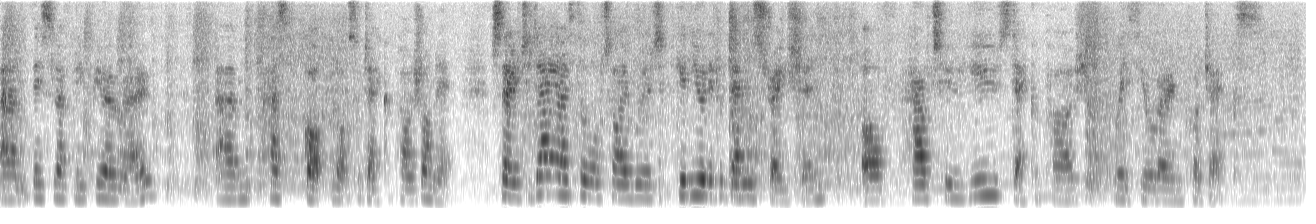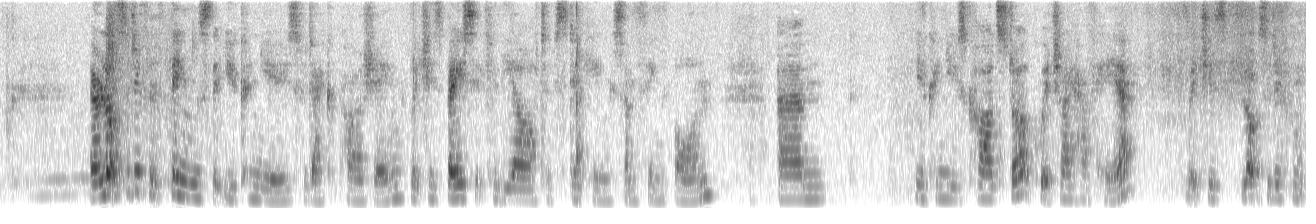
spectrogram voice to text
um, this lovely bureau, um, has got lots of decoupage on it. So today I thought I would give you a little demonstration of how to use decoupage with your own projects. There are lots of different things that you can use for decoupaging, which is basically the art of sticking something on. Um, you can use cardstock, which I have here, which is lots of different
